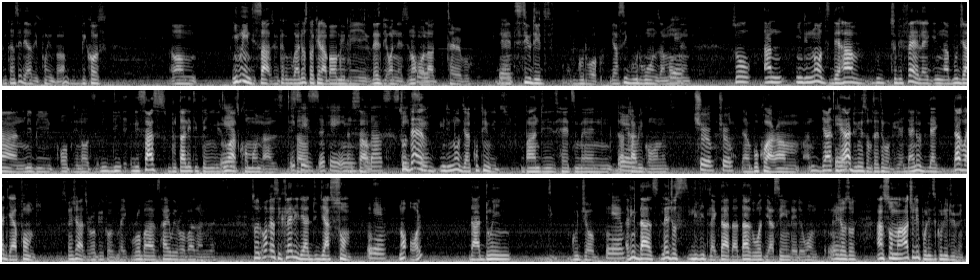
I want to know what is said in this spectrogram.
you can say they have a point, but because um even in the SARS, we, can, we are just talking about maybe let's be honest, not all Mm. are terrible. Yeah. They still did good work. There are still good ones among Yeah. them. So and in the north they have to be fair, like in Abuja and maybe up the north, the the, the SARS brutality thing is Yeah. not as common as the It SARS. is okay in and South. other states. So there yeah. in the north they are coping with bandits, headsmen that Yeah. carry guns, True, true. um, Boko Haram, and they are they are doing some certain work. I know like that's why they are formed, especially as robbery, like robbers, highway robbers, and the rest. So obviously, clearly there are there are some, Yeah, not all, that are doing the good job. yeah. I think that's let's just leave it like that. That that's what they are saying that they want. Yeah. just and some are actually politically driven.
